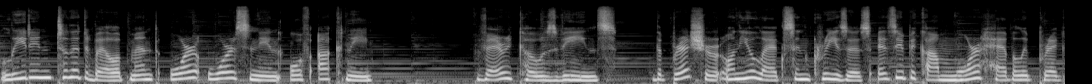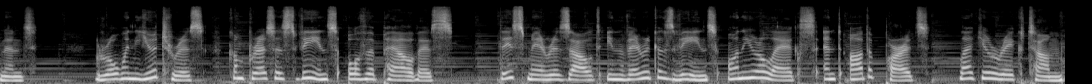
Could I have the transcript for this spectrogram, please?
leading to the development or worsening of acne. Varicose veins. The pressure on your legs increases as you become more heavily pregnant. Growing uterus compresses veins of the pelvis. This may result in varicose veins on your legs and other parts, like your rectum.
